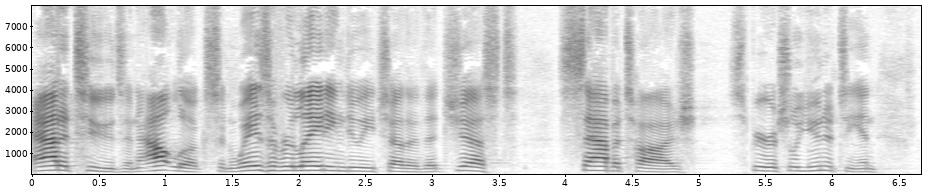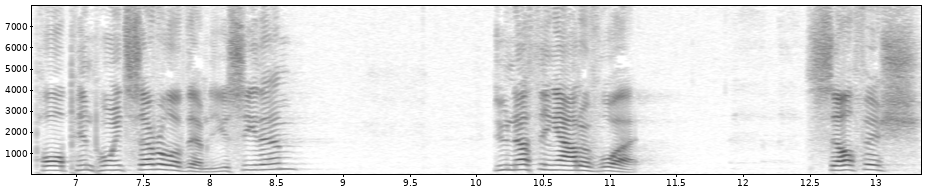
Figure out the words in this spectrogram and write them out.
Attitudes and outlooks and ways of relating to each other that just sabotage spiritual unity. And Paul pinpoints several of them. Do you see them? Do nothing out of what? Selfish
